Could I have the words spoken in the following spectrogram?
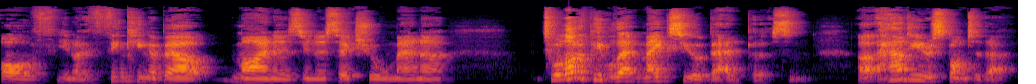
of you know thinking about minors in a sexual manner, to a lot of people, that makes you a bad person. Uh, how do you respond to that?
